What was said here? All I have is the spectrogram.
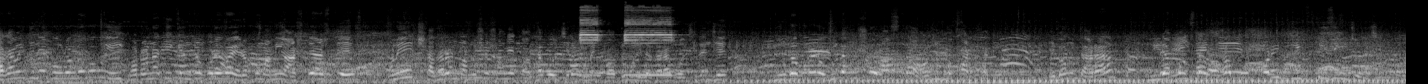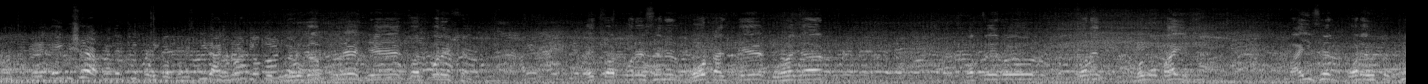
আগামী দিনে গৌরঙ্গবাবু এই ঘটনাকে কেন্দ্র করে বা এরকম আমি আসতে আসতে অনেক সাধারণ মানুষের সঙ্গে কথা বলছিলাম, অনেক ভদ্রমহিলা তারা বলছিলেন যে দুর্গাপুরের অধিকাংশ রাস্তা অন্ধকার থাকে এবং তারা নিরাপত্তার অভাব বোধ করে লিফট টিজিং চলছে আহ, এই বিষয়ে আপনাদের কি পরিকল্পনা? কি রাজনৈতিক দুর্গাপুরে যে কর্পোরেশন এই কর্পোরেশনের ভোট আজকে দু হাজার সতেরোর পরে হলো বাইশ। বাইশের পরে হচ্ছে দু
